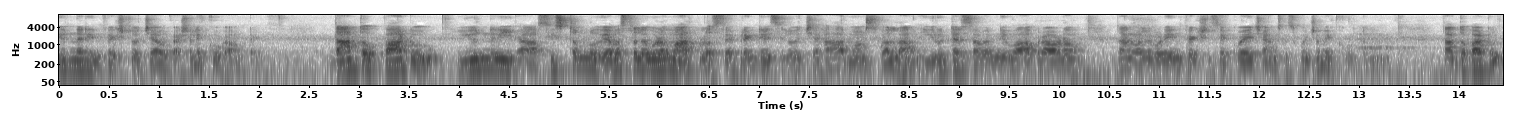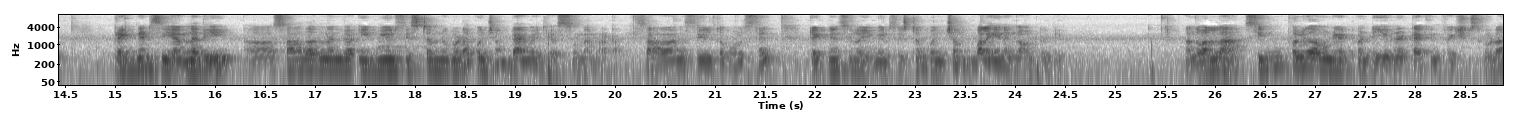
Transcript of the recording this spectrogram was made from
యూరినరీ ఇన్ఫెక్షన్ వచ్చే అవకాశాలు ఎక్కువగా ఉంటాయి. దాంతోపాటు యూరినరీ సిస్టంలో వ్యవస్థలో కూడా మార్పులు వస్తాయి. ప్రెగ్నెన్సీలో వచ్చే హార్మోన్స్ వల్ల యూరిటర్స్ అవన్నీ వాపు రావడం దానివల్ల కూడా ఇన్ఫెక్షన్స్ ఎక్కువయ్యే ఛాన్సెస్ కొంచెం ఎక్కువ ఉంటుంది. దాంతోపాటు ప్రెగ్నెన్సీ అన్నది సాధారణంగా ఇమ్యూన్ సిస్టమ్ను కూడా కొంచెం డ్యామేజ్ చేస్తుంది అనమాట సాధారణ స్త్రీలతో పోలిస్తే ప్రెగ్నెన్సీలో ఇమ్యూన్ సిస్టమ్ కొంచెం బలహీనంగా ఉంటుంది. అందువల్ల సింపుల్గా ఉండేటువంటి యూరిన్ అటాక్ ఇన్ఫెక్షన్స్ కూడా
